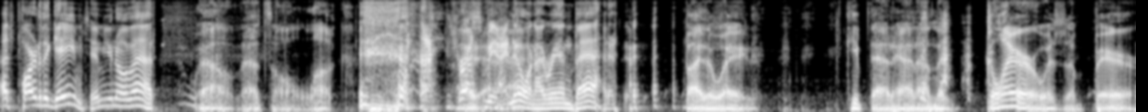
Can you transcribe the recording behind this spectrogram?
that's part of the game, Tim. You know that. well, that's all luck. Trust me, I know. And I ran bad. By the way, keep that hat on. The glare was a bear.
